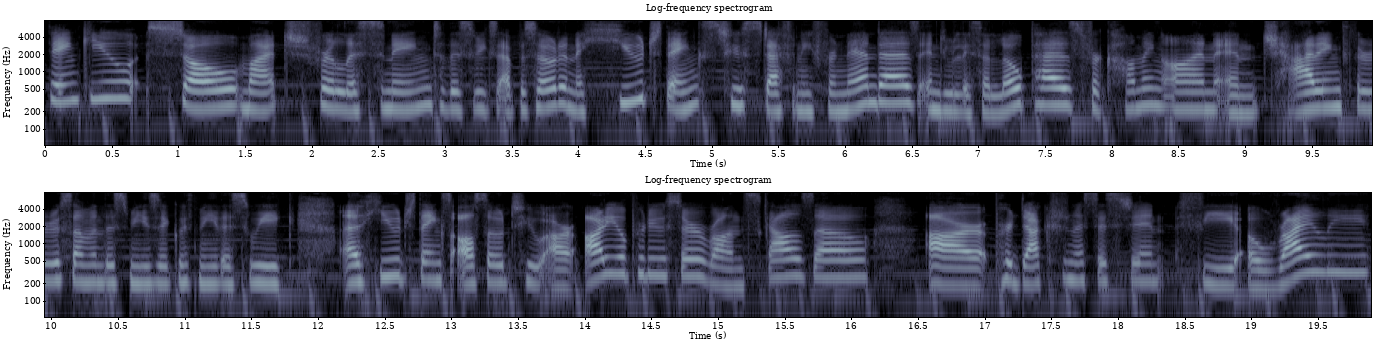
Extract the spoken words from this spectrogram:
Thank you so much for listening to this week's episode, and a huge thanks to Stefanie Fernández and Julyssa Lopez for coming on and chatting through some of this music with me this week. A huge thanks also to our audio producer, Ron Scalzo, our production assistant, Fee O'Reilly.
